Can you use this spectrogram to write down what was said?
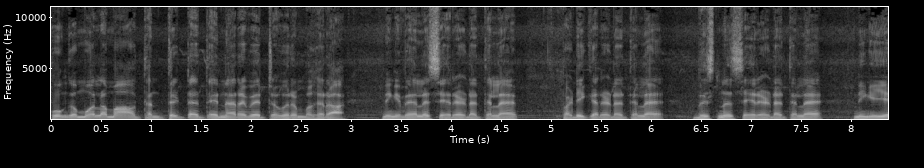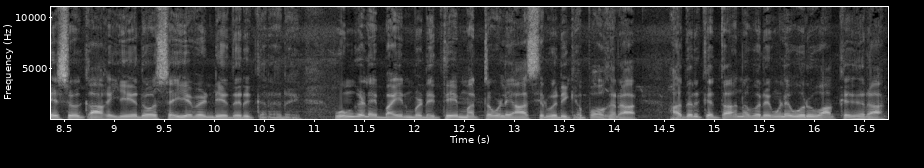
உங்கள் மூலமாக தன் திட்டத்தை நிறைவேற்ற விரும்புகிறார். நீங்கள் வேலை செய்கிற இடத்துல படிக்கிற இடத்துல பிஸ்னஸ் செய்கிற இடத்துல நீங்கள் இயேசுக்காக ஏதோ செய்ய வேண்டியது இருக்கிறது. உங்களை பயன்படுத்தி மற்றவர்களை ஆசிர்வதிக்க போகிறார். அதற்குத்தான் அவர் உங்களை உருவாக்குகிறார்.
